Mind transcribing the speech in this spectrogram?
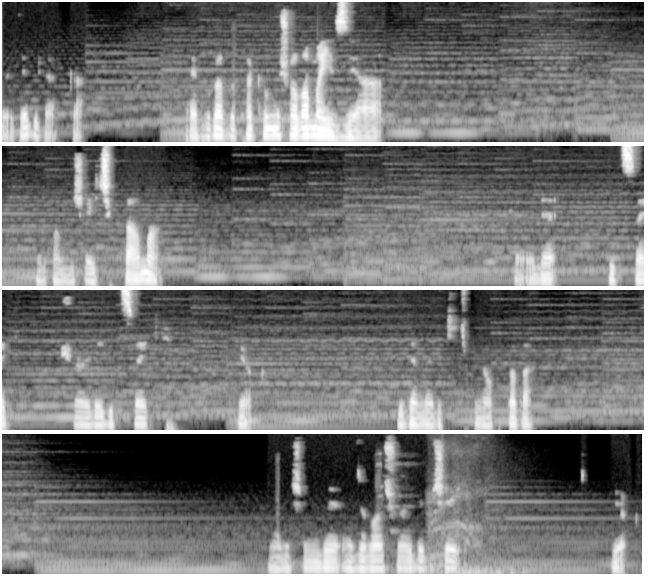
böyle bir dakika. E, burada takılmış olamayız ya. Buradan bir şey çıktı ama şöyle gitsek, şöyle gitsek yok. Gidemedik hiçbir noktada. Yani şimdi acaba şöyle bir şey yok.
